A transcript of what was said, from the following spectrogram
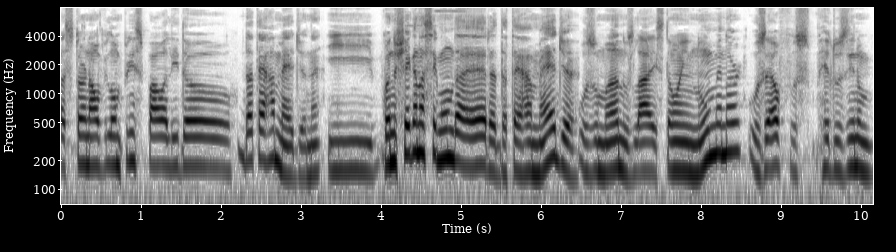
a se tornar o vilão principal ali do, da Terra-média, né? E quando chega na segunda era da Terra-média, os humanos lá estão em Númenor, os elfos reduziram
